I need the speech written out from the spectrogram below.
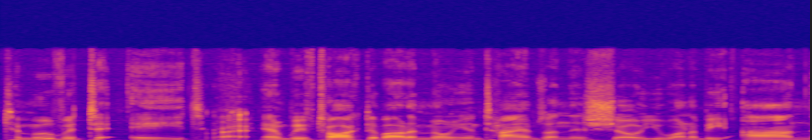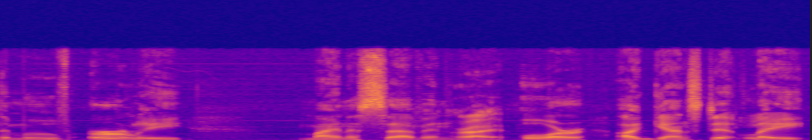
to move it to eight. Right. And we've talked about a million times on this show, you want to be on the move early, minus seven, Right. or against it late,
